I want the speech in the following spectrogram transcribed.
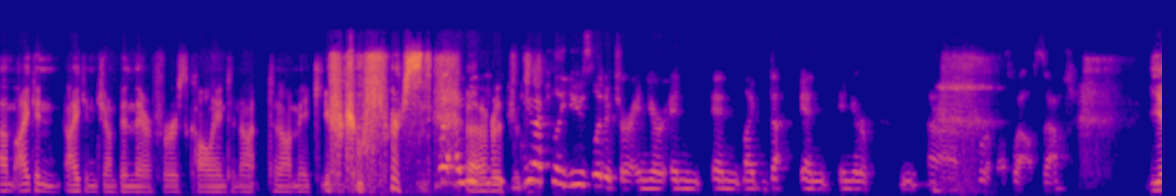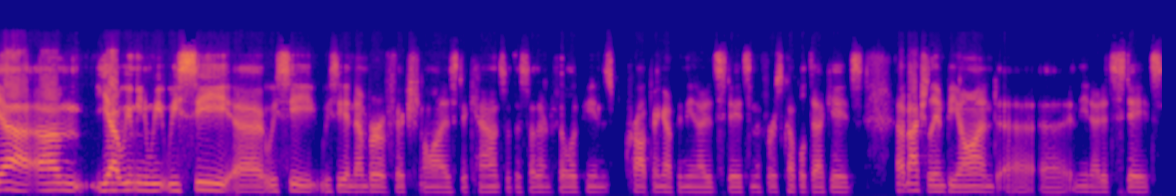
Um, I can I can jump in there first, Colleen, to not to not make you go first. Well, I mean, uh, you, you, actually use literature in your in in like in in your uh, as well, so. Yeah, um, yeah. We mean we we see uh, we see we see a number of fictionalized accounts of the southern Philippines cropping up in the United States in the first couple decades, um, actually and beyond uh, uh, in the United States.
